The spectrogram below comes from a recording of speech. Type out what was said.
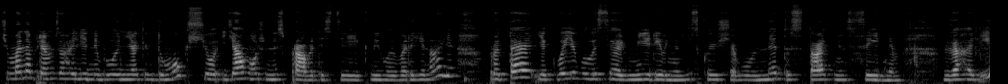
що в мене прям взагалі не було ніяких думок, що я можу не справитися з цією книгою в оригіналі. Проте, як виявилося, мій рівень англійської ще був недостатньо сильним. Взагалі,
